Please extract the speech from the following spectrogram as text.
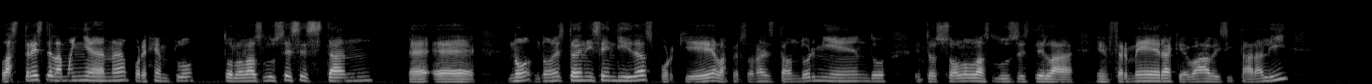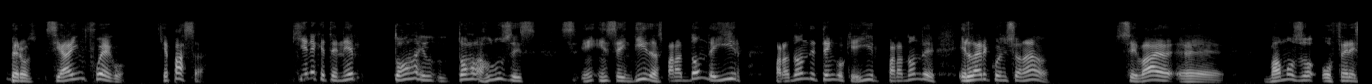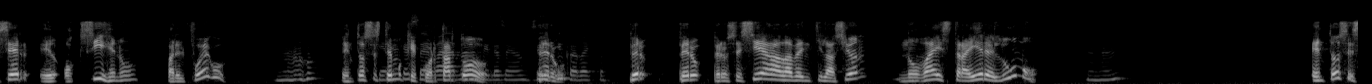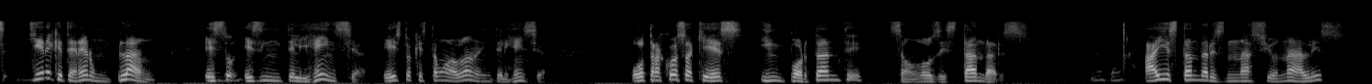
las 3 de la mañana, por ejemplo, todas las luces están eh, eh, no, no están encendidas porque las personas están durmiendo, entonces solo las luces de la enfermera que va a visitar allí. Pero si hay un fuego, ¿qué pasa? Tiene que tener todas, todas las luces encendidas. ¿Para dónde ir? ¿Para dónde tengo que ir? ¿Para dónde el aire acondicionado? Se va, eh, vamos a ofrecer el oxígeno para el fuego. Entonces tenemos que, cortar todo. pero, pero, pero, pero se cierra la ventilación, no va a extraer el humo. Entonces, tiene que tener un plan. Esto es inteligencia. Esto que estamos hablando de inteligencia. Otra cosa que es importante son los estándares. Hay estándares nacionales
